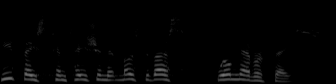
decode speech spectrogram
he faced temptation that most of us will never face.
